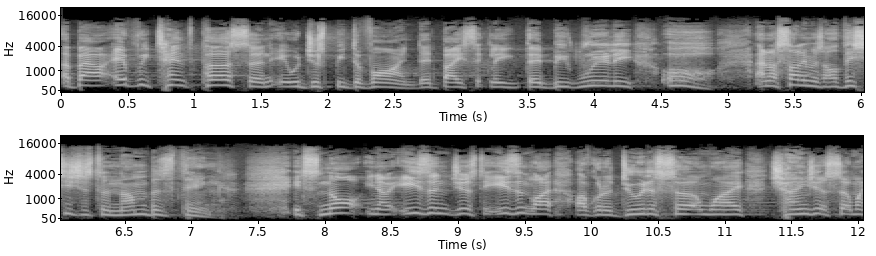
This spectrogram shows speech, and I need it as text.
about every 10th person, it would just be divine. They'd basically, they'd be really, oh. And I suddenly was, oh, this is just a numbers thing. It's not, you know, isn't just, it isn't like I've got to do it a certain way, change it a certain way,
